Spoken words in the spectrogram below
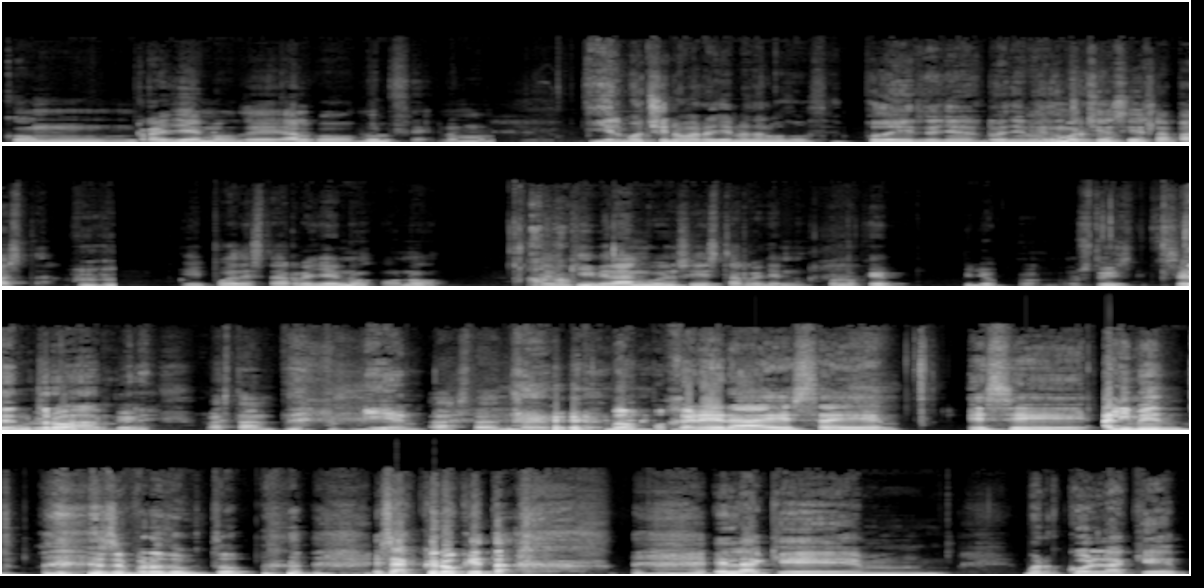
con relleno de algo dulce. ¿Y el mochi no va relleno de algo dulce? Puede ir relle- relleno de el mochi en sí es la pasta. Y puede estar relleno o no. El kibidango en sí está relleno. Por lo que yo no, estoy Te seguro. entró hambre. Bastante, Bien. bastante. Bueno, pues genera ese, ese alimento, ese producto, esa croqueta en la que, mm, bueno, con la que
